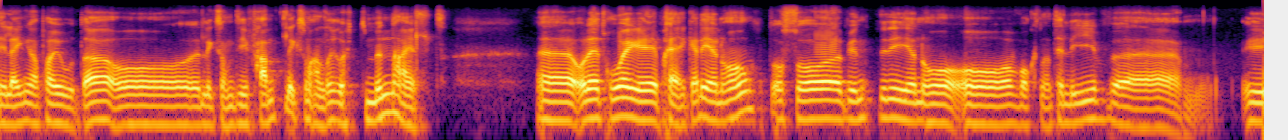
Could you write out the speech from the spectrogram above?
i lengre perioder, og liksom, de fant liksom aldri rytmen helt. Eh, og det tror jeg prega de enormt. Og så begynte de igjen å våkne til liv eh, i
